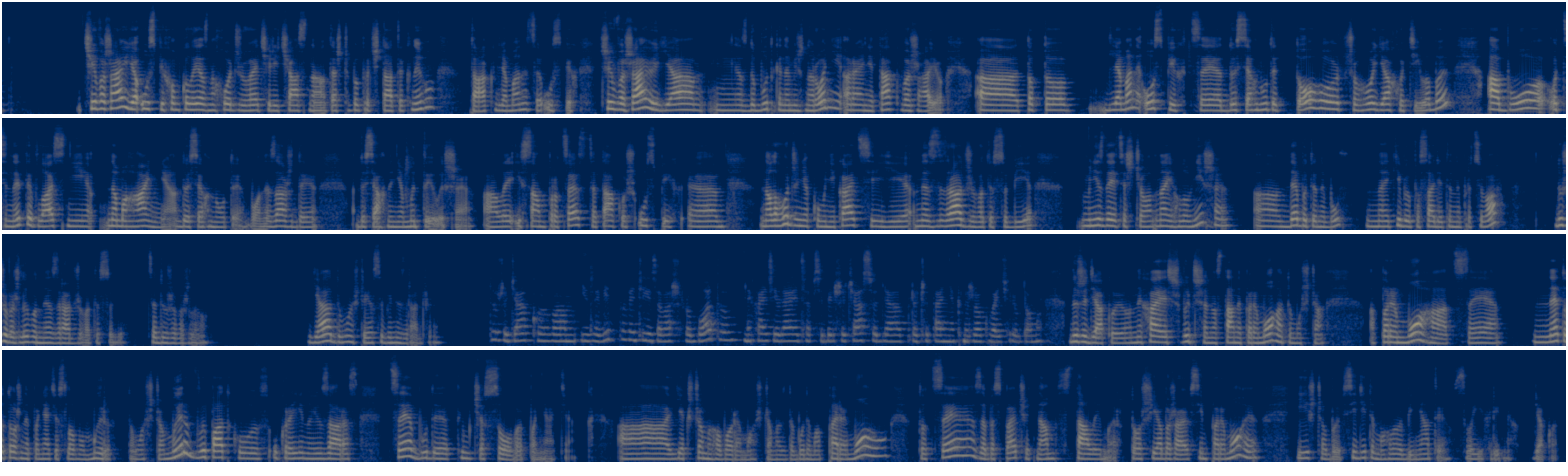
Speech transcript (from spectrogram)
чи вважаю я успіхом, коли я знаходжу ввечері час на те, щоб прочитати книгу? Так, для мене це успіх. Чи вважаю я здобутки на міжнародній арені? Так, вважаю. А, тобто для мене успіх це досягнути того, чого я хотіла би, або оцінити власні намагання досягнути, бо не завжди досягнення мети лише, але і сам процес це також успіх, е, налагодження комунікації, не зраджувати собі. Мені здається, що найголовніше, де би ти не був, на якій би посаді ти не працював, дуже важливо не зраджувати собі. Це дуже важливо. Я думаю, що я собі не зраджую. Дуже дякую вам і за відповіді, і за вашу роботу. Нехай з'являється все більше часу для прочитання книжок ввечері вдома. Дуже дякую. Нехай швидше настане перемога, тому що перемога це не тотожне поняття слово мир, тому що мир в випадку з Україною зараз це буде тимчасове поняття. А якщо ми говоримо, що ми здобудемо перемогу, то це забезпечить нам сталий мир. Тож я бажаю всім перемоги і щоб всі діти могли обійняти своїх рідних. Дякую.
